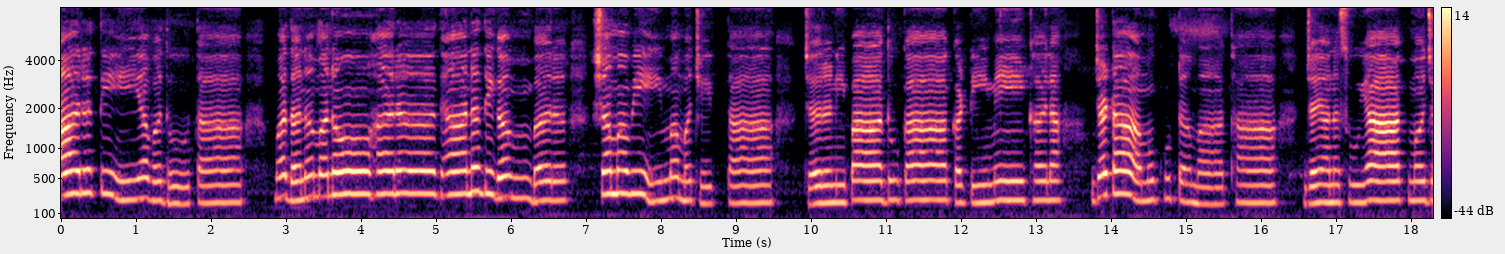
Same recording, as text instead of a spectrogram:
आरतीयवधूता मदनमनोहर ध्यानदिगम्बर शमवी मम चित्ता। चरणिपादुका कटिमेखला जटामुकुटमाथा जयनसूयात्मज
